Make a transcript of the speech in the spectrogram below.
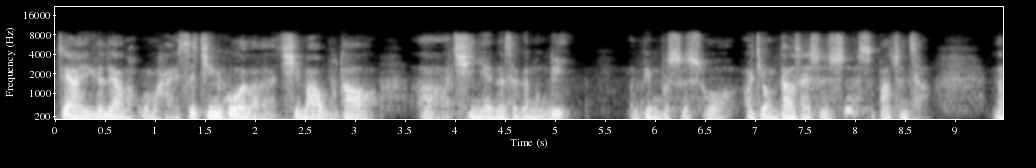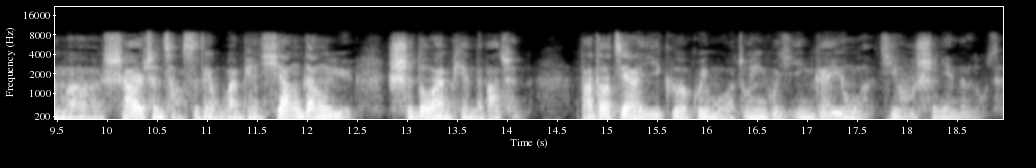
这样一个量的话，我们还是经过了起码五到啊七年的这个努力，并不是说，而且我们当时还是十十八寸厂，那么十二寸厂四点五万片，相当于十多万片的八寸。达到这样一个规模，中芯国际应该用了几乎十年的路程。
